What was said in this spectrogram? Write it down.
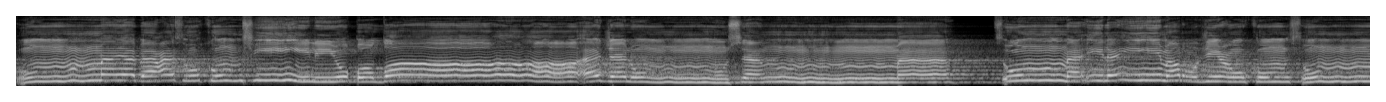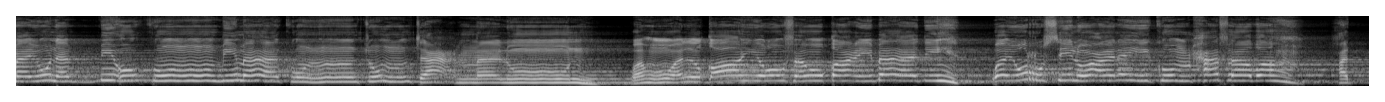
ثم يبعثكم فيه ليقضى أجل مسمى. ثم إليه مرجعكم ثم ينبئكم بما كنتم تعملون. وهو القاهر فوق عباده ويرسل عليكم حفظه حتى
